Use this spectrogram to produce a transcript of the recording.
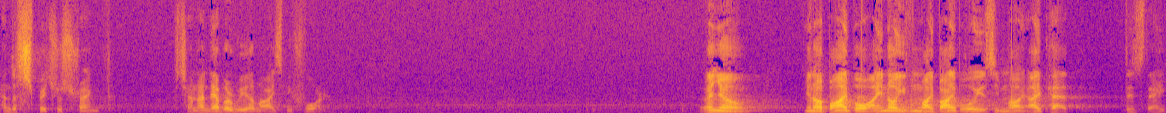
and the spiritual strength which I never realized before. And you know, you know, Bible, I know even my Bible is in my iPad this day.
